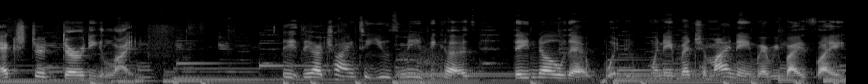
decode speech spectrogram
extra dirty life. They, they are trying to use me because they know that when they mention my name, everybody's like,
